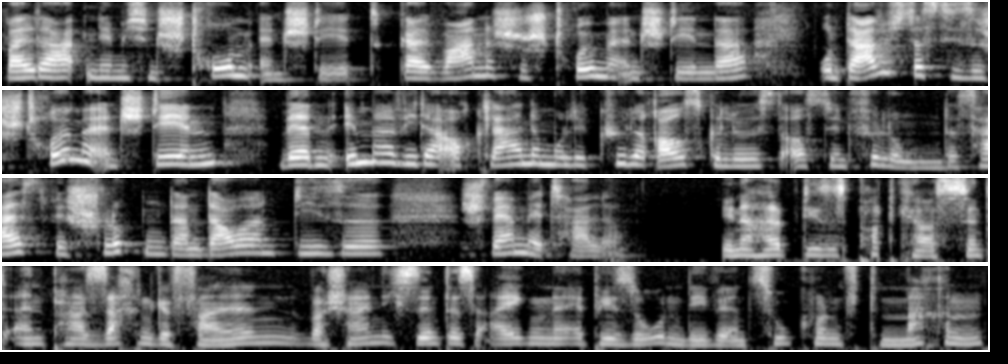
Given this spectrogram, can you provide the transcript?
weil da nämlich ein Strom entsteht. Galvanische Ströme entstehen da. Und dadurch, dass diese Ströme entstehen, werden immer wieder auch kleine Moleküle rausgelöst aus den Füllungen. Das heißt, wir schlucken dann dauernd diese Schwermetalle. Innerhalb dieses Podcasts sind ein paar Sachen gefallen. Wahrscheinlich sind es eigene Episoden, die wir in Zukunft machen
